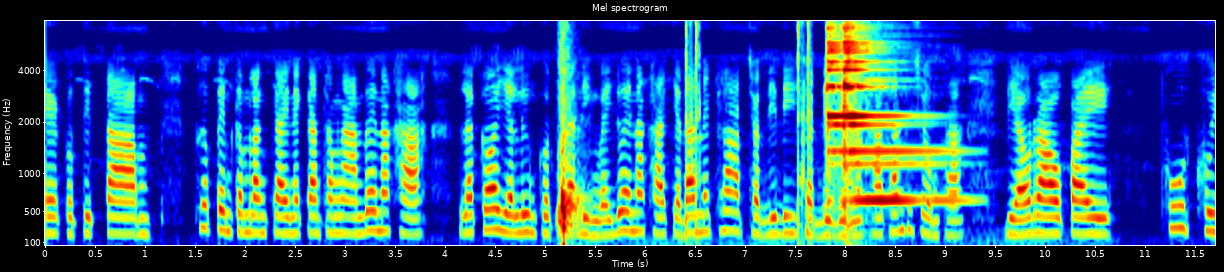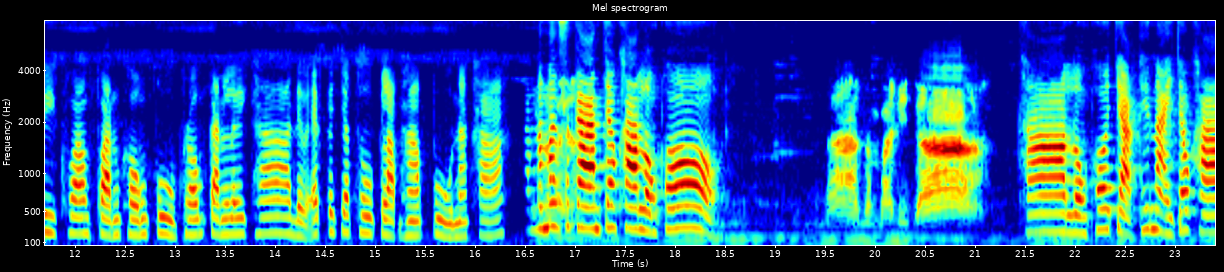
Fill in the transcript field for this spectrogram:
ร์ กดติดตาม เพื่อเป็นกำลังใจในการทำงานด้วยนะคะ แล้วก็อย่าลืมกดกระดิ่งไว้ด้วยนะคะ จะได้ไม่พลาดช็อตดีๆช็อตเด็ดๆนะคะ ท่านผู้ชมคะเดี๋ยวเราไปพูดคุยความฝันของปู่พร้อมกันเลยค่ะ เดี๋ยวแอดก็จะโทรกลับหาปู่นะคะนมัสการเจ้าค่ะหลวงพ่อจ้าสบายดีจ้าค่ะหลวงพ่อจากที่ไหนเจ้าคะ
